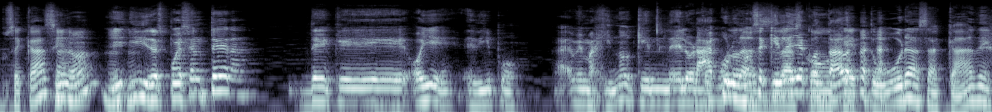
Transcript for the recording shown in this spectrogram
pues, se casa. Sí, ¿no? Y, después se entera de que, oye, Edipo, ah, me imagino que en el oráculo, no sé quién le haya contado. conjeturas acá de...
